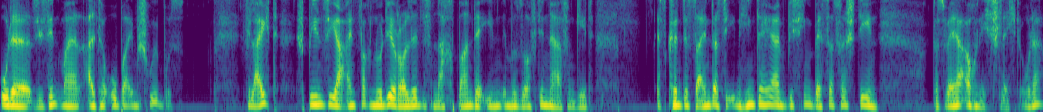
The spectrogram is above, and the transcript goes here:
Oder Sie sind mal ein alter Opa im Schulbus. Vielleicht spielen Sie ja einfach nur die Rolle des Nachbarn, der Ihnen immer so auf die Nerven geht. Es könnte sein, dass Sie ihn hinterher ein bisschen besser verstehen. Das wäre ja auch nicht schlecht, oder?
